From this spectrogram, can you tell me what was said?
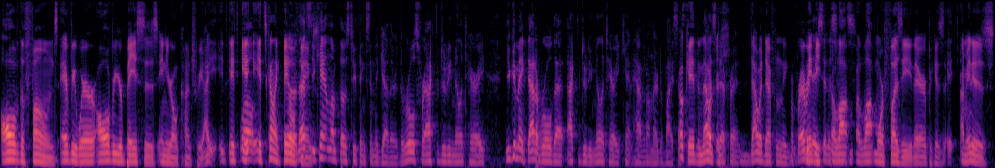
all of the phones everywhere, all over your bases in your own country? I it, it, Well, it it's kind of like bail no. You can't lump those two things in together. The rules for active duty military, you can make that a rule that active duty military can't have it on their devices. Okay, then that that's was different. That would definitely But for everyday citizens, a lot a lot more fuzzy there because it, I mean it is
